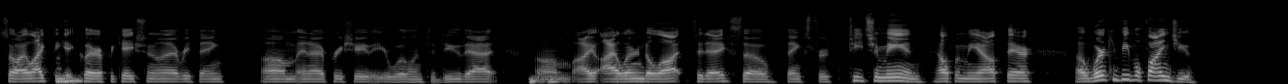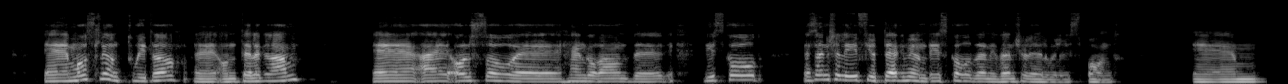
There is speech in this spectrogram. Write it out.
So I like to get mm-hmm. clarification on everything. Um, and I appreciate that you're willing to do that. Um, I, I learned a lot today, so thanks for teaching me and helping me out there. Uh, where can people find you? Uh, mostly on Twitter, uh, on Telegram. Uh, I also uh, hang around the Discord. Essentially, if you tag me on Discord, then eventually I will respond. Um,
